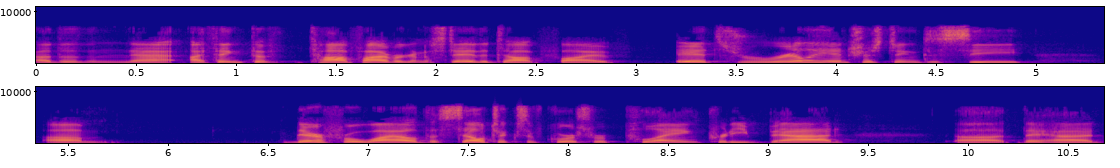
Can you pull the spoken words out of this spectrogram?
other than that, I think the top five are going to stay the top five. It's really interesting to see. Um, there for a while, the Celtics, of course, were playing pretty bad. Uh, they had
